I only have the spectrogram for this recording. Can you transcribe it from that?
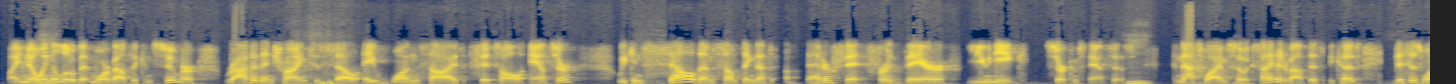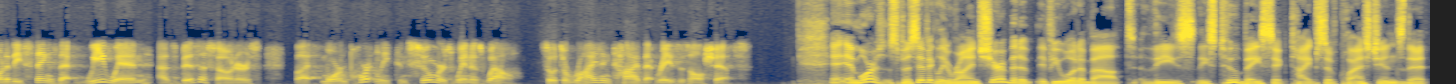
by knowing a little bit more about the consumer, rather than trying to sell a one size fits all answer, we can sell them something that's a better fit for their unique circumstances. Mm. And that's why I'm so excited about this because this is one of these things that we win as business owners, but more importantly, consumers win as well. So it's a rising tide that raises all ships. And more specifically, Ryan, share a bit, of, if you would, about these these two basic types of questions that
